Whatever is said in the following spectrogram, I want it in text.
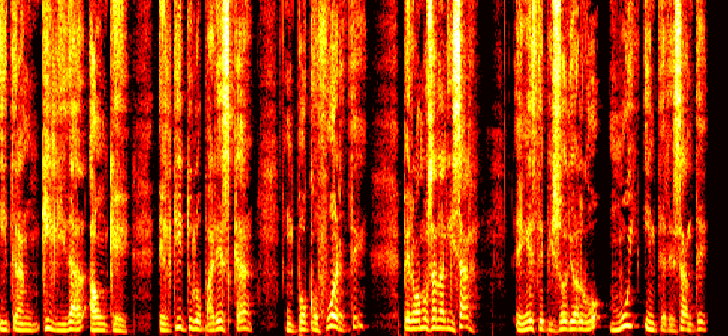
y tranquilidad, aunque el título parezca un poco fuerte, pero vamos a analizar en este episodio algo muy interesante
